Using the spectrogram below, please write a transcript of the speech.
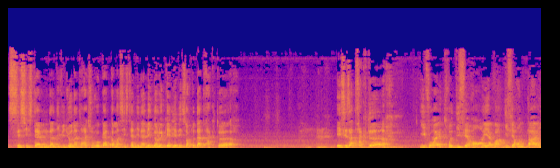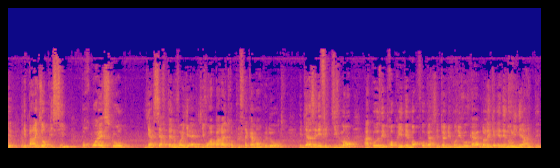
ces systèmes d'individus en interaction vocale comme un système dynamique dans lequel il y a des sortes d'attracteurs. Et ces attracteurs, ils vont être différents et avoir différentes tailles. Et par exemple ici, pourquoi est-ce qu'on il y a certaines voyelles qui vont apparaître plus fréquemment que d'autres, eh bien c'est effectivement à cause des propriétés morpho-perceptuelles du conduit vocal dans lesquelles il y a des non-linéarités.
